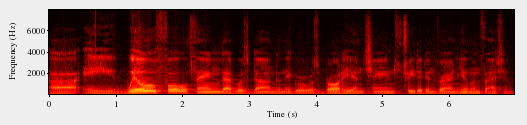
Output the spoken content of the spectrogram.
uh, a willful thing that was done. The Negro was brought here in chains, treated in very inhuman fashion.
